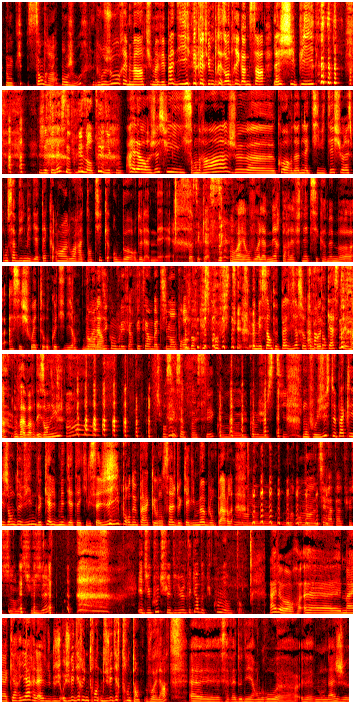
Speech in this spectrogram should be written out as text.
Donc Sandra, bonjour. Bonjour Emma, tu m'avais pas dit que tu me présenterais comme ça, la chipie. Je te laisse te présenter du coup. Alors, je suis Sandra, je euh, coordonne l'activité, je suis responsable d'une médiathèque en Loire-Atlantique au bord de la mer. Ça, c'est classe. Ouais, on voit la mer par la fenêtre, c'est quand même euh, assez chouette au quotidien. On a dit qu'on voulait faire péter un bâtiment pour encore plus profiter. Mais ça, on peut pas le dire sur ton ah, podcast, Emma. On va avoir des ennuis. Ah. Je pensais que ça passait comme, euh, comme justice. Bon, faut juste pas que les gens devinent de quelle médiathèque il s'agit pour ne pas qu'on sache de quel immeuble on parle. Non, non, non, on n'en dira pas plus sur le sujet. Et du coup, tu es bibliothécaire depuis combien de temps? Alors, euh, ma carrière, je, vais dire une 30, je vais dire 30 ans, voilà. Euh, ça va donner en gros euh, mon âge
